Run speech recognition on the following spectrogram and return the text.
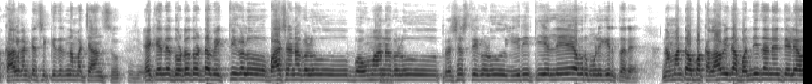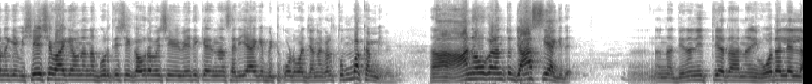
ಕಾಲು ಗಂಟೆ ಸಿಕ್ಕಿದ್ರೆ ನಮ್ಮ ಚಾನ್ಸು. ಯಾಕೆಂದರೆ ದೊಡ್ಡ ದೊಡ್ಡ ವ್ಯಕ್ತಿಗಳು ಭಾಷಣಗಳು ಬಹುಮಾನಗಳು ಪ್ರಶಸ್ತಿಗಳು ಈ ರೀತಿಯಲ್ಲೇ ಅವರು ಮುಳುಗಿರ್ತಾರೆ. ನಮ್ಮಂಥ ಒಬ್ಬ ಕಲಾವಿದ ಬಂದಿದ್ದಾನೆ ಅಂತೇಳಿ ಅವನಿಗೆ ವಿಶೇಷವಾಗಿ ಅವನನ್ನು ಗುರುತಿಸಿ ಗೌರವಿಸಿ ವೇದಿಕೆಯನ್ನು ಸರಿಯಾಗಿ ಬಿಟ್ಟುಕೊಡುವ ಜನಗಳು ತುಂಬ ಕಮ್ಮಿ. ಆ ನೋವುಗಳಂತೂ ಜಾಸ್ತಿ ಆಗಿದೆ. ನನ್ನ ದಿನನಿತ್ಯದ ನಾನು ಓದಲ್ಲೆಲ್ಲ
